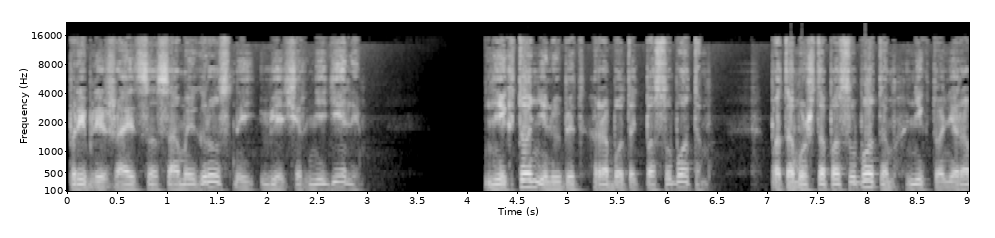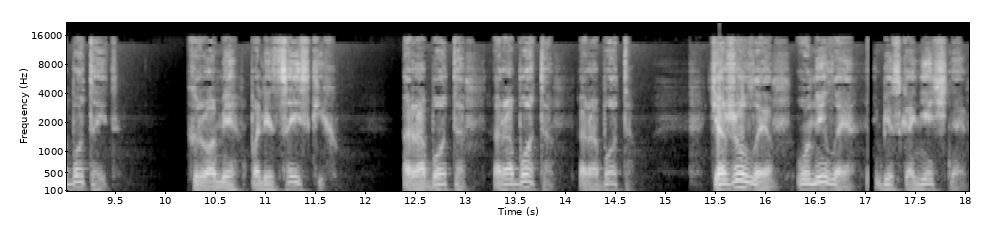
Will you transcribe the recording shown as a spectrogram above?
Приближается самый грустный вечер недели. Никто не любит работать по субботам, потому что по субботам никто не работает, кроме полицейских. Работа, работа, работа. Тяжелая, унылая, бесконечная.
